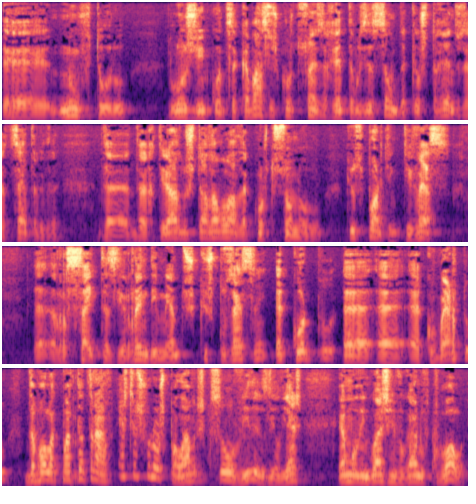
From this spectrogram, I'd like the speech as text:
eh, num futuro, longínquo, quando se acabassem as construções, a rentabilização daqueles terrenos, etc., da retirada do Estado ao lado da construção novo, que o Sporting tivesse eh, receitas e rendimentos que os pusessem a corpo, a, a, a, coberto da bola que bate na trave. Estas foram as palavras que são ouvidas e, aliás, é uma linguagem vulgar no futebol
